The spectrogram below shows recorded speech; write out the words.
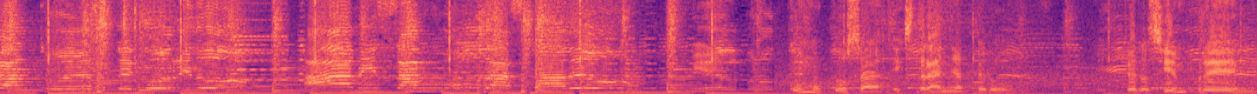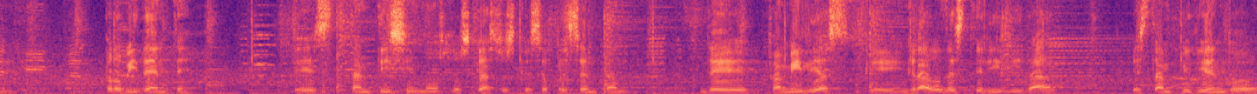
Este como cosa extraña, pero, pero siempre providente. Es tantísimos los casos que se presentan de familias que en grado de esterilidad están pidiendo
